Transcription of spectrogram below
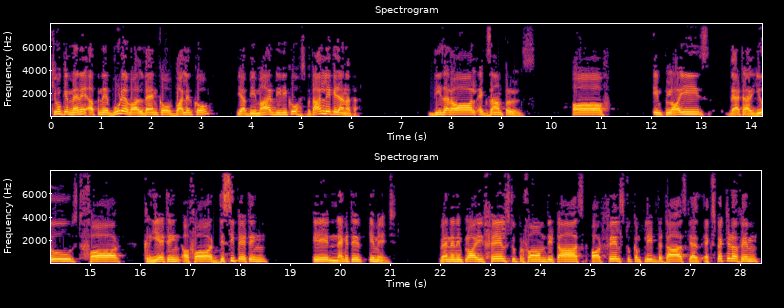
کیونکہ میں نے اپنے بوڑھے والدین کو والد کو یا بیمار بیوی کو ہسپتال لے کے جانا تھا these are all example of employees that are used for creating or for dissipating a negative image. When an employee fails to perform the task or fails to complete the task as expected of him,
